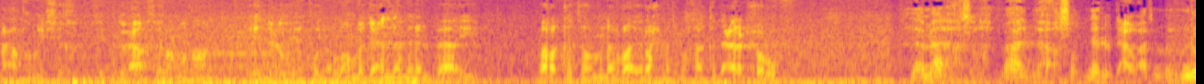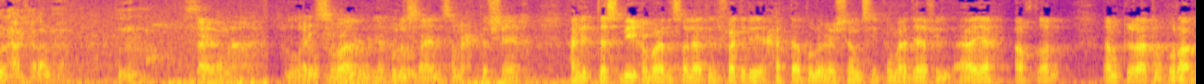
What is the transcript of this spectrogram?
بعضهم يا شيخ في الدعاء في رمضان. يدعو يقول اللهم اجعلنا من الباء بركة ومن الراء رحمة وهكذا على الحروف. لا ما لها أصل ما لها أصل يدعو دعوات من دونها كلامها نعم الله سؤال يقول السائل سماحة الشيخ هل التسبيح بعد صلاة الفجر حتى طلوع الشمس كما جاء في الآية أفضل أم قراءة القرآن؟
